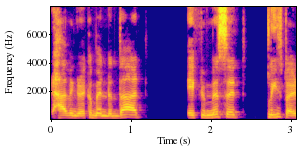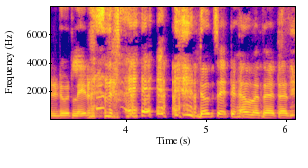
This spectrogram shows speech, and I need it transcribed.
having recommended that, if you miss it, please try to do it later in the day. Don't say to hell with it and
